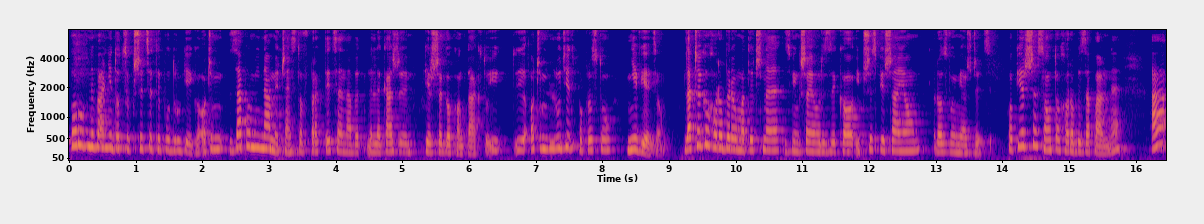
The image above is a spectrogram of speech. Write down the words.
porównywalnie do cukrzycy typu drugiego, o czym zapominamy często w praktyce nawet lekarzy pierwszego kontaktu i, i o czym ludzie po prostu nie wiedzą. Dlaczego choroby reumatyczne zwiększają ryzyko i przyspieszają rozwój miażdżycy? Po pierwsze, są to choroby zapalne, a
